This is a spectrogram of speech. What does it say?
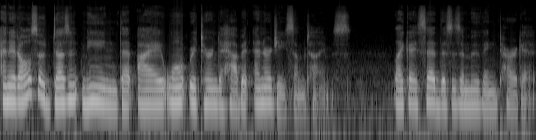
And it also doesn't mean that I won't return to habit energy sometimes. Like I said, this is a moving target.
